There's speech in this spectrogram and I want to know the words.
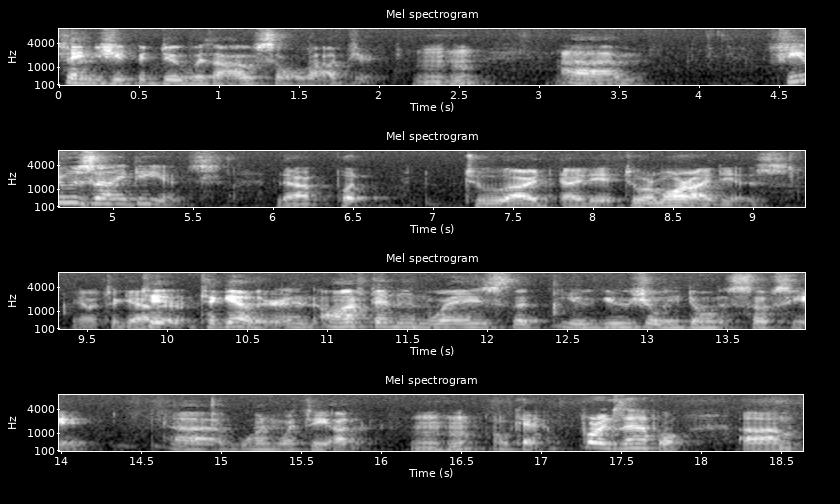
things you could do with a household object. Mm-hmm. Um, fuse ideas Now put two idea, two or more ideas, you know, together. t- together, and often in ways that you usually don't associate uh, one with the other. Mm-hmm. Okay. For example, um,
